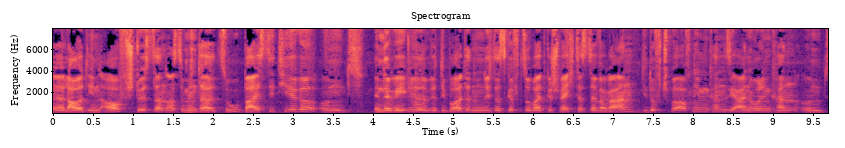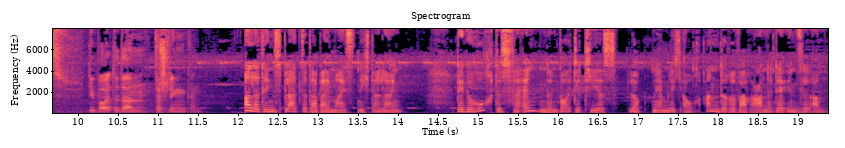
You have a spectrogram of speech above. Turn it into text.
Er lauert ihnen auf, stößt dann aus dem Hinterhalt zu, beißt die Tiere und in der Regel wird die Beute dann durch das Gift so weit geschwächt, dass der Varan die Duftspur aufnehmen kann, sie einholen kann und die Beute dann verschlingen kann. Allerdings bleibt er dabei meist nicht allein. Der Geruch des verendenden Beutetiers lockt nämlich auch andere Warane der Insel an.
